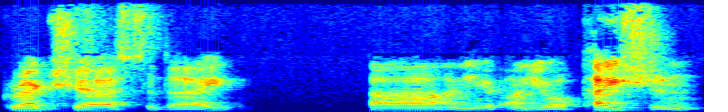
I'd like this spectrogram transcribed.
Greg shares today, uh, and you and you're patient,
